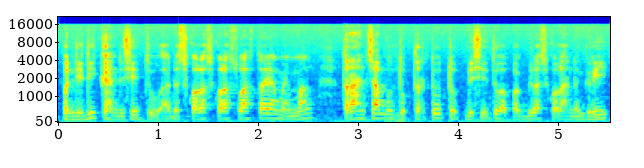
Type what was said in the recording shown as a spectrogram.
pendidikan di situ? Ada sekolah-sekolah swasta yang memang terancam untuk tertutup di situ apabila sekolah negeri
